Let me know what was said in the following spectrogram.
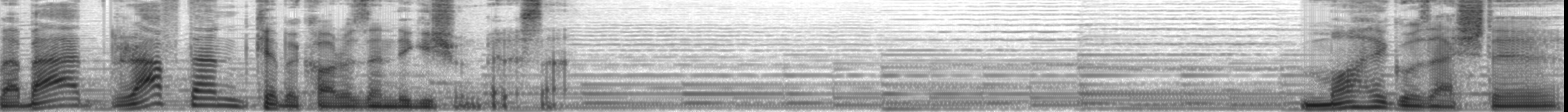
و بعد رفتن که به کار و زندگیشون برسن ماه گذشته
